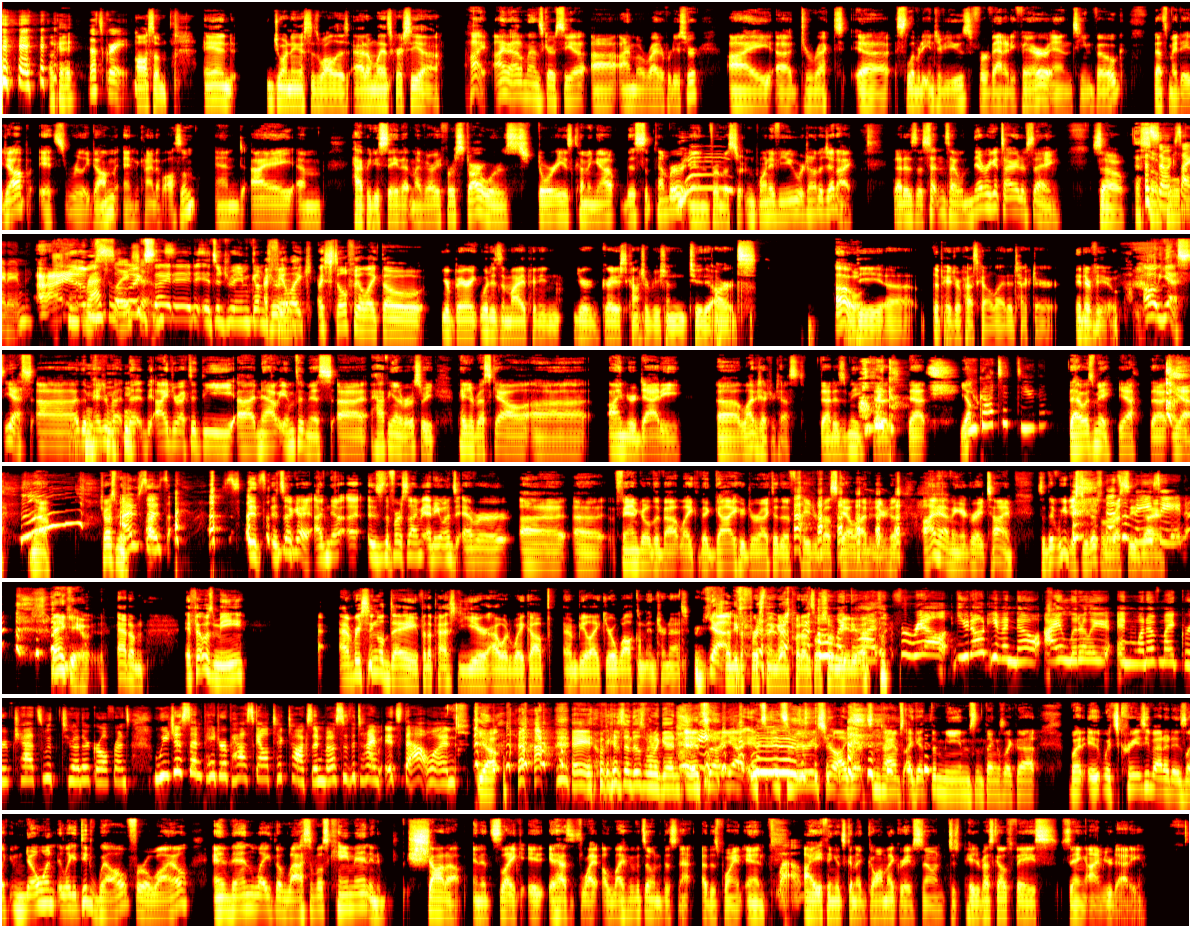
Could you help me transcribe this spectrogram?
Okay. That's great. Awesome. And joining us as well is Adam Lance Garcia. Hi, I'm Adam Lance Garcia. Uh, I'm a writer producer. I uh, direct uh, celebrity interviews for Vanity Fair and Teen Vogue. That's my day job. It's really dumb and kind of awesome. And I am happy to say that my very first Star Wars story is coming out this September. And from a certain point of view, Return of the Jedi. That is a sentence I will never get tired of saying. So That's That's so, so, cool. exciting. I am so excited. It's a dream come true. I feel like I still feel like though you're bearing what is in my opinion your greatest contribution to the arts. oh, The uh the Pedro Pascal lie detector interview. Oh yes, yes. Uh, the Pedro, the, the, I directed the uh, now infamous uh, Happy Anniversary Pedro Pascal. Uh, I'm your daddy. Uh, lie detector test. That is me. Oh That my is- God. That yep. You got to do that? that was me. Yeah. That yeah. No. Trust me. I'm so I- sorry. it's it's okay. I've never. Uh, this is the first time anyone's ever uh uh fangirled about like the guy who directed the Pedro Pascal lie detector. I'm having a great time. So that we can just do this for the That's rest of the entire. Thank you. Adam, if it was me, every single day for the past year, I would wake up and be like, "You're welcome, internet." Yeah. That'd be the first thing I'd put on social oh my media. God, for real. You don't even know. I literally, in one of my group chats with two other girlfriends, we just send Pedro Pascal TikToks, and most of the time it's that one. yeah. hey, I'm gonna send this one again. It's uh, yeah, it's it's very surreal. I get sometimes I get the memes and things like that. But it, what's crazy about it is like no one like it did well for a while, and then like The Last of Us came in and shot up, and it's like it, it has its life a life of its own at this na- at this point, and Wow. I think it's gonna go on my gravestone, just Pedro Pascal's face saying, "I'm your daddy."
